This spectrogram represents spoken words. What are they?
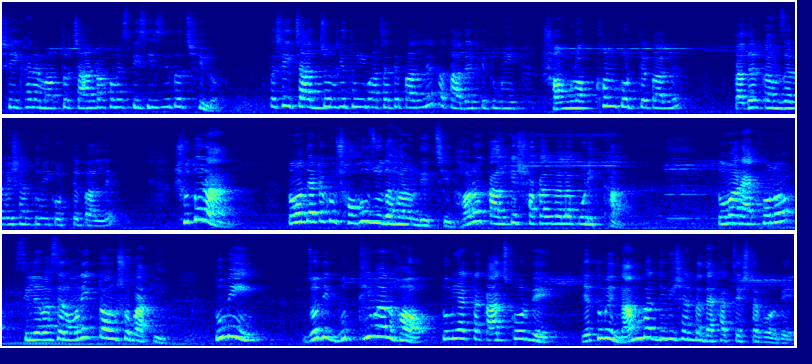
সেইখানে মাত্র চার রকমের স্পিসিসই তো ছিল। তো সেই চারজনকে তুমি বাঁচাতে পারলে বা তাদেরকে তুমি সংরক্ষণ করতে পারলে, তাদের কনজারভেশন তুমি করতে পারলে। সুতরাং, তোমাদের একটা খুব সহজ উদাহরণ দিচ্ছি। ধরো কালকে সকালবেলা পরীক্ষা। তোমার এখনও সিলেবাসের অনেকটা অংশ বাকি। তুমি যদি বুদ্ধিমান হও, তুমি একটা কাজ করবে যে তুমি নাম্বার ডিভিশনটা দেখার চেষ্টা করবে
